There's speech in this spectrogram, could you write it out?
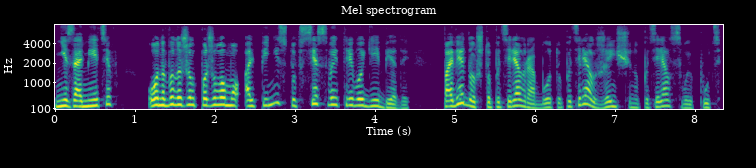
Не заметив, он выложил пожилому альпинисту все свои тревоги и беды, Поведал, что потерял работу, потерял женщину, потерял свой путь.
